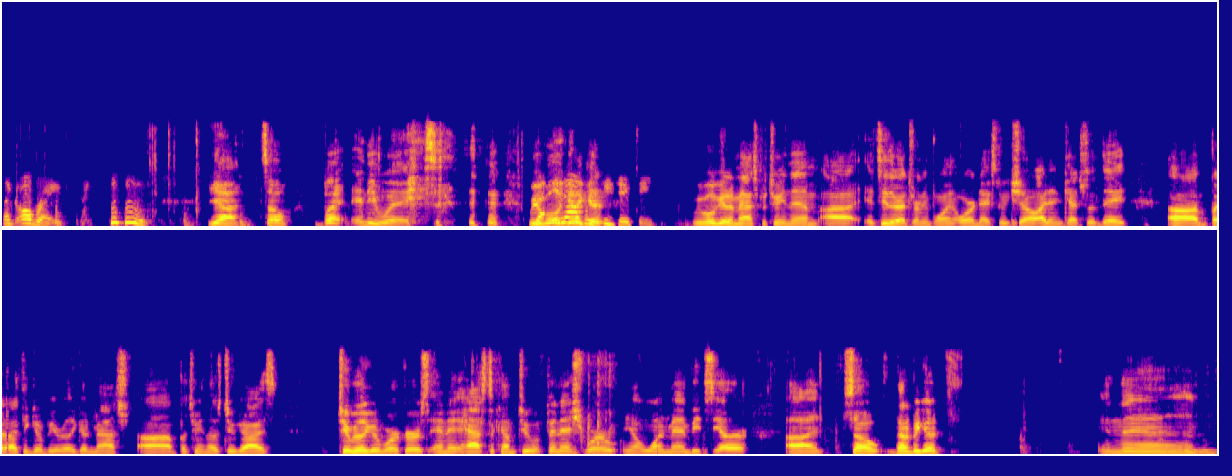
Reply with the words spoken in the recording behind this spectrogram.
Like, all right. Yeah. So, but anyways, we Yeah, will get a good TJP. we will get a match between them. Uh, it's either at Turning Point or next week's show. I didn't catch the date, uh, but I think it'll be a really good match uh, between those two guys. Two really good workers, and it has to come to a finish where you know one man beats the other. Uh, so that'll be good. And then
